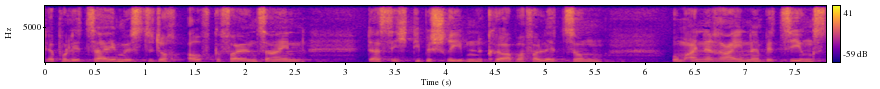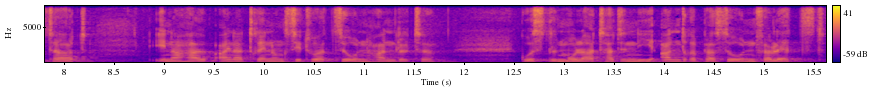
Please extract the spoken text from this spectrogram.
Der Polizei müsste doch aufgefallen sein, dass sich die beschriebene Körperverletzung um eine reine Beziehungstat innerhalb einer Trennungssituation handelte. Gustl Mullert hatte nie andere Personen verletzt,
